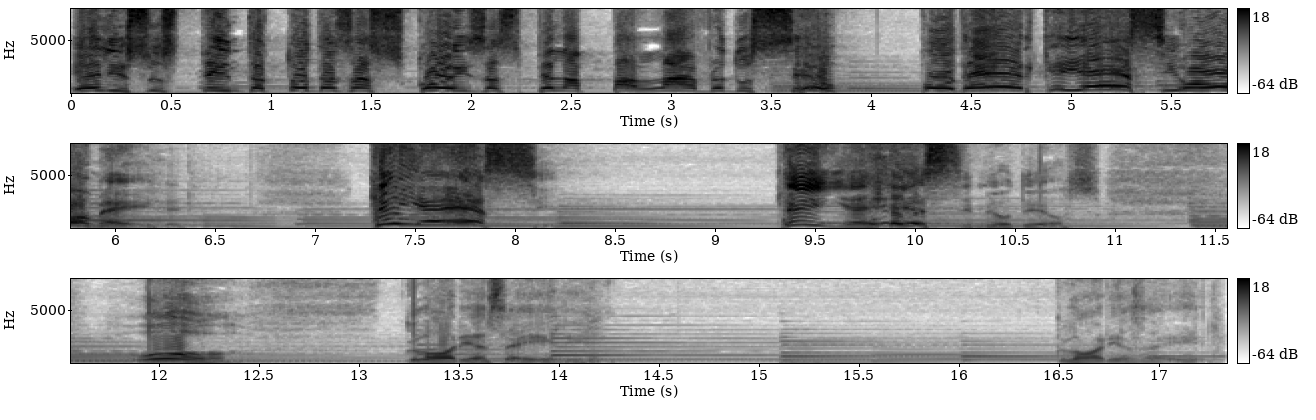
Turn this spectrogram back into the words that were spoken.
ele sustenta todas as coisas pela palavra do seu poder. Quem é esse homem? Quem é esse? Quem é esse, meu Deus? Oh, glórias a Ele. Glórias a Ele.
